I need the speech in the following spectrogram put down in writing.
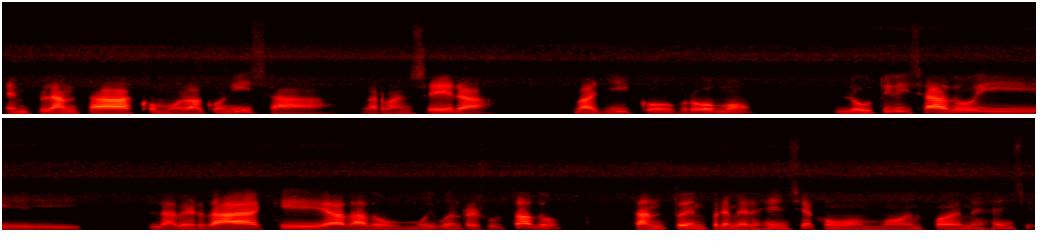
en plantas como la conisa, garbancera, vallico, bromo, lo he utilizado y la verdad que ha dado un muy buen resultado, tanto en preemergencia como en postemergencia.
